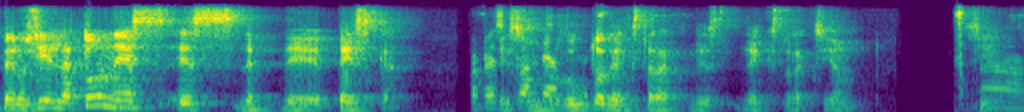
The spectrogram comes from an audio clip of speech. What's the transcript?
Pero sí, el atún es, es de, pesca. Es un producto de, de, extracción. Sí. Ah,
